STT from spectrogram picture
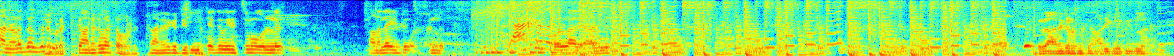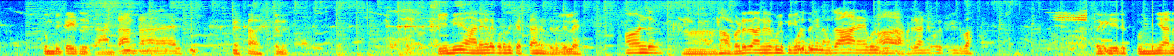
ആനകളൊക്കെ ഇല്ല, ഇവിടെ കാനകളാട്ടോ. ഇവിടെ കാനനെ കെട്ടിയിട്ടുണ്ട്. ഷീറ്റൊക്കെ വിരിച്ച് മുകളിൽ മണലായിട്ട് ഉണ്ട്. കൊള്ളാല്ലേ അടി ഒരു ആന കിടന്നിട്ട് ആടി കളിക്കുന്നില്ല. തുമ്പിക്കായിട്ട് ടാൻ ടാൻ. ഇനി ആനകളെ കൊടുത്ത് കെട്ടാനുണ്ട് ഇതിലല്ലേ? ആ ഉണ്ട്. അവിടെ ഒരു ആനനെ കുളിപ്പിക്കണം നമുക്ക് ആനനെ ആ കുളിപ്പിക്കണം അവിടെ ഒരു ആനനെ കുളിപ്പിക്കുന്നുണ്ട്. വാ. അതൊക്കെ ഒരു കുഞ്ഞാണ്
